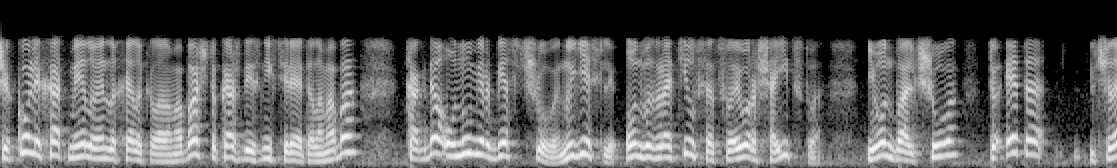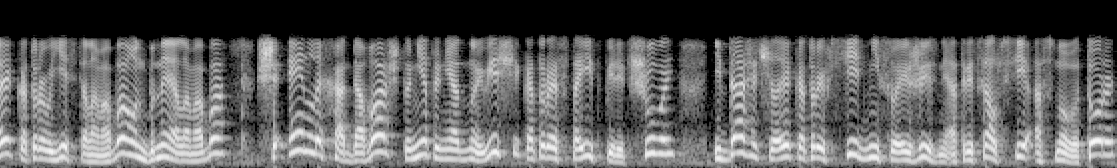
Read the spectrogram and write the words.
Шеколи хат мейлу энла хелака валамаба, что каждый из них теряет аламаба, когда он умер без чувы. Но если он возвратился от своего расшаидства, и он бальшува, то это человек, у которого есть Аламаба, он бне Аламаба, шеэн леха давар, что нету ни одной вещи, которая стоит перед Шувой, и даже человек, который все дни своей жизни отрицал все основы Торы,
